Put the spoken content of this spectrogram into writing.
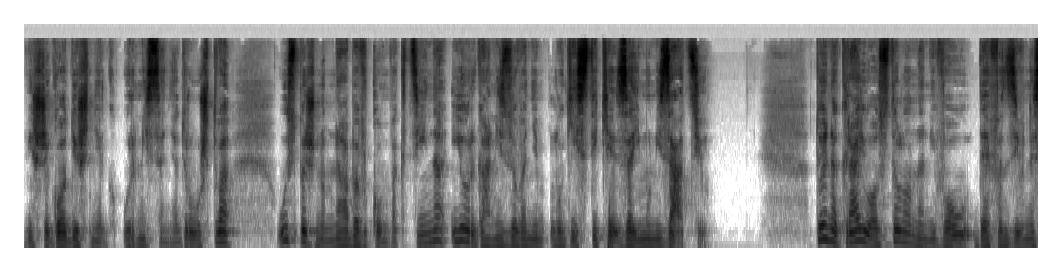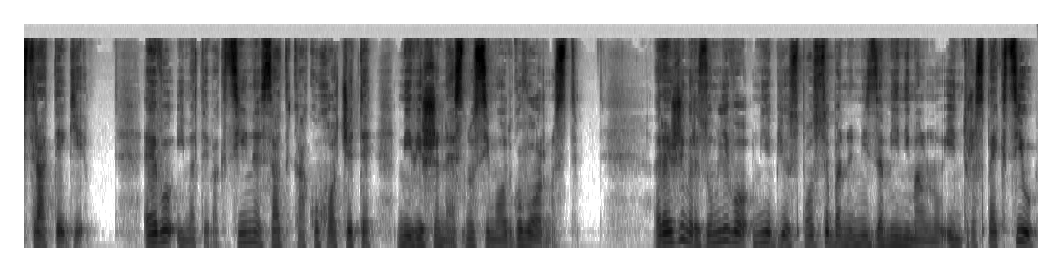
višegodišnjeg urnisanja društva uspešnom nabavkom vakcina i organizovanjem logistike za imunizaciju. To je na kraju ostalo na nivou defanzivne strategije. Evo imate vakcine, sad kako hoćete, mi više ne snosimo odgovornost. Režim razumljivo nije bio sposoban ni za minimalnu introspekciju,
